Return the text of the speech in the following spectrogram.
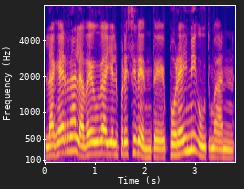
La guerra, la deuda y el presidente, por Amy Goodman.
